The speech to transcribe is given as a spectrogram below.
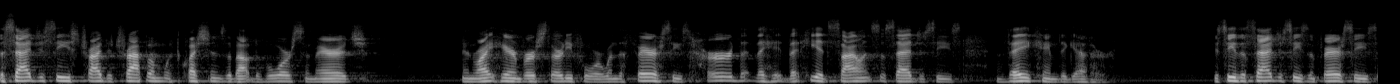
The Sadducees tried to trap him with questions about divorce and marriage. And right here in verse 34, when the Pharisees heard that, they had, that he had silenced the Sadducees, they came together. You see, the Sadducees and Pharisees,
